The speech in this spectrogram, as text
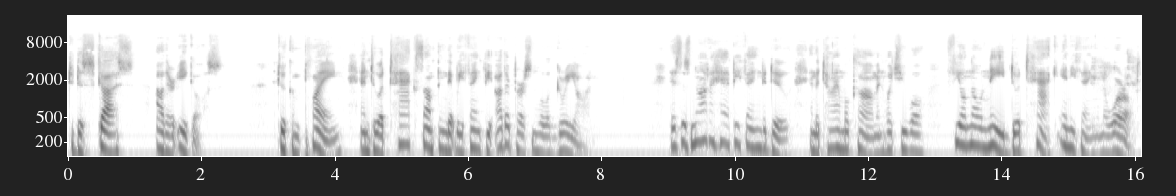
to discuss other egos, to complain, and to attack something that we think the other person will agree on. This is not a happy thing to do, and the time will come in which you will feel no need to attack anything in the world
